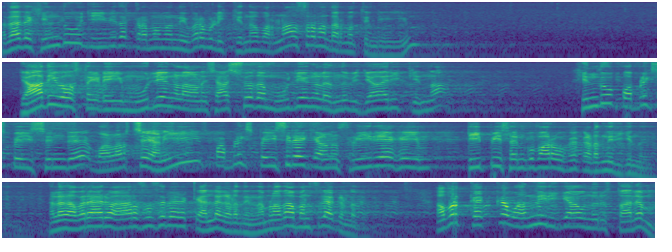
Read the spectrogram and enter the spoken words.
അതായത് ഹിന്ദു ജീവിതക്രമമെന്ന് ഇവർ വിളിക്കുന്ന വർണാശ്രമ ധർമ്മത്തിന്റെയും ജാതി വ്യവസ്ഥയുടെയും മൂല്യങ്ങളാണ് ശാശ്വത മൂല്യങ്ങളെന്ന് വിചാരിക്കുന്ന ഹിന്ദു പബ്ലിക് സ്പേസിന്റെ വളർച്ചയാണ്. ഈ പബ്ലിക് സ്പേസിലേക്കാണ് ശ്രീരേഖയും ടി പി സെൻകുമാറും ഒക്കെ കടന്നിരിക്കുന്നത്. അല്ലാതെ അവരാരും ആർ എസ് എസിലൊക്കെ അല്ല കടന്നിരുന്നത്. നമ്മളതാ മനസ്സിലാക്കേണ്ടത്. അവർക്കൊക്കെ വന്നിരിക്കാവുന്ന ഒരു സ്ഥലം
